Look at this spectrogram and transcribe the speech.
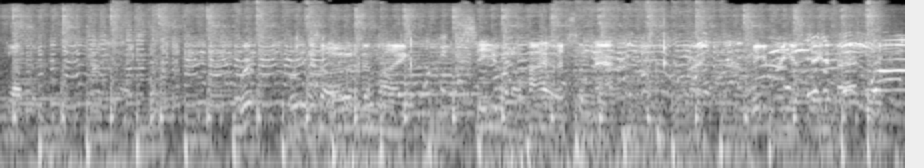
look up and we're, so it would have been like, see you in Ohio. That's the map. Right. We can bring this data back.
